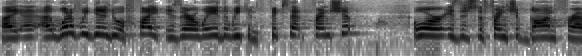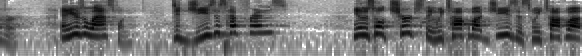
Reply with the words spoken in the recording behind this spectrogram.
Uh, uh, what if we get into a fight? Is there a way that we can fix that friendship? Or is this the friendship gone forever? And here's the last one Did Jesus have friends? You know, this whole church thing, we talk about Jesus and we talk about,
